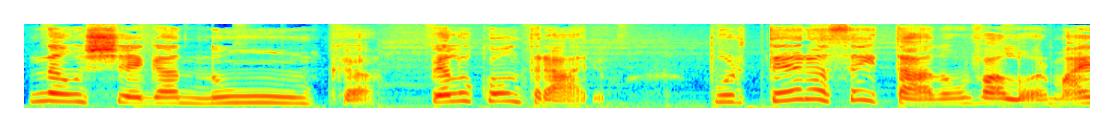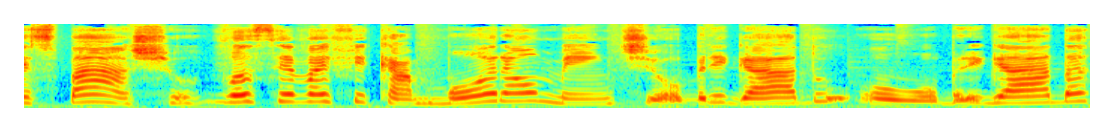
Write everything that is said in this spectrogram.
não chega nunca. Pelo contrário, por ter aceitado um valor mais baixo, você vai ficar moralmente obrigado ou obrigada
